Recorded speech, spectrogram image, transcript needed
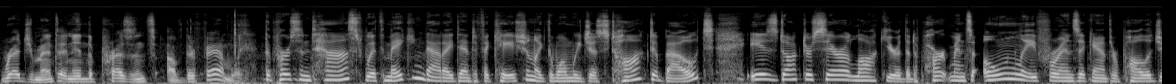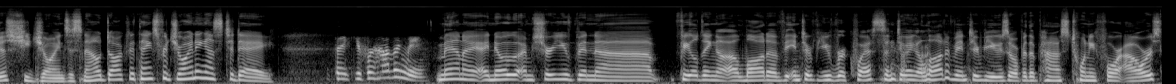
regiment and in the presence of their family. The person tasked with making that identification, like the one we just talked about, is Dr. Sarah Lockyer, the department's only forensic anthropologist. She joins us now. Doctor, thanks for joining us today. Thank you for having me. Man, I, I know, I'm sure you've been uh, fielding a, a lot of interview requests and doing a lot of interviews over the past 24 hours.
